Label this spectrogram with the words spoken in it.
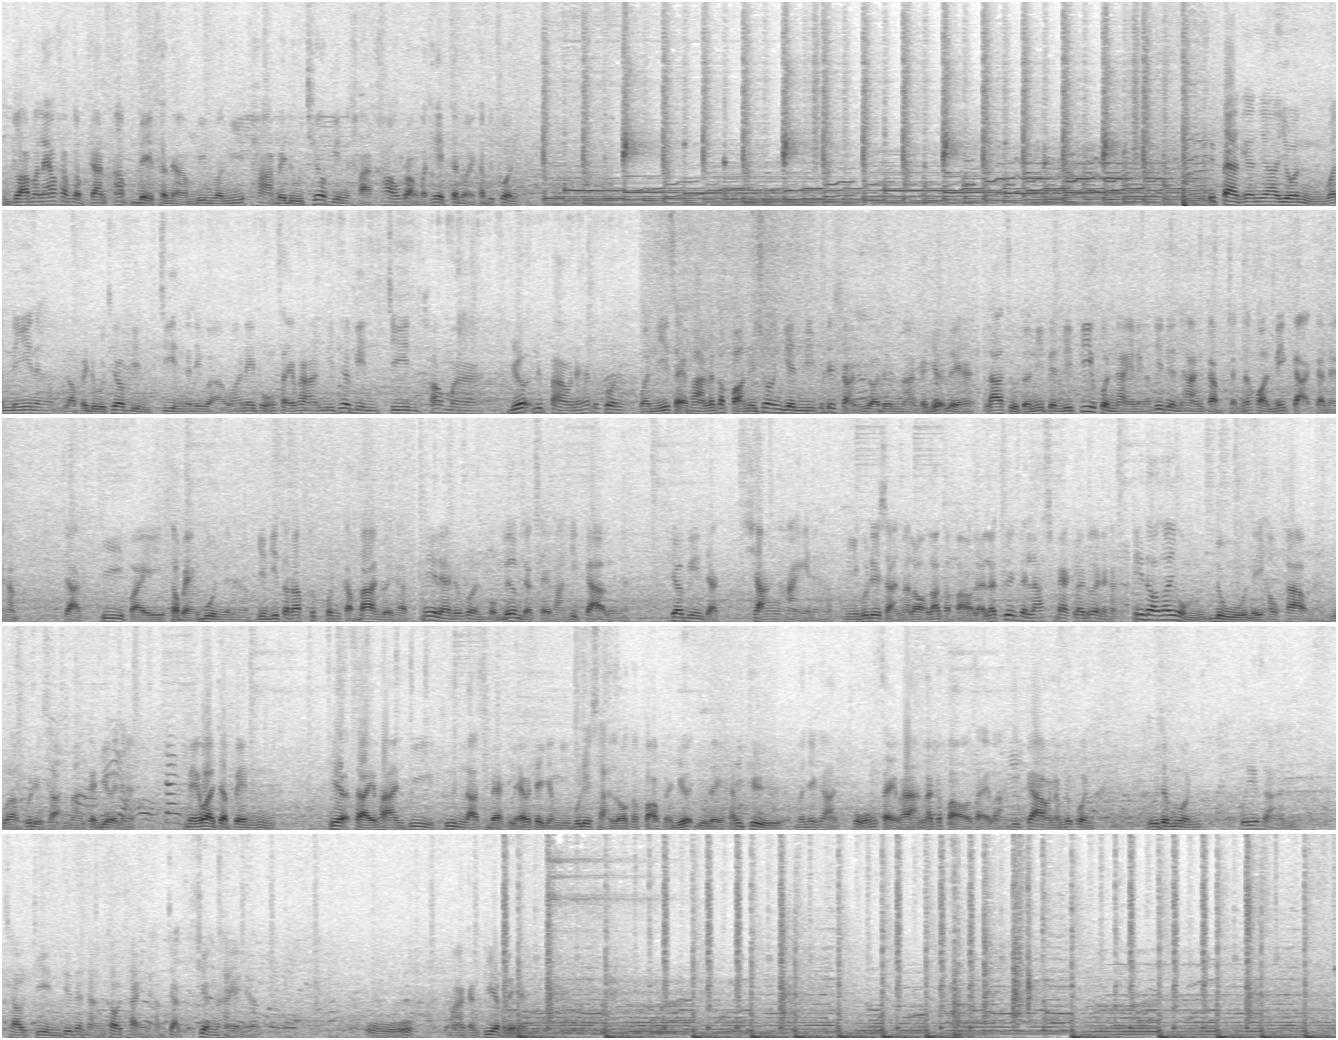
กลับมาแล้วครับกับการอัปเดตสนามบินวันนี้พาไปดูเที่ยวบินขาเข้าระหว่างประเทศกันหน่อยครับทุกคน18 กันยายนวันนี้นะครับเราไปดูเที่ยวบินจีนกันดีกว่า ว่าในถุงสายพานมีเที่ยวบินจีนเข้ามาเยอะหรือเปล่านะฮะทุกคนวันนี้สายพานแล้วก็เป่าในช่วงเย็นมีผู้โดยสารทยอยเดินมากันเยอะเลยฮะล่าสุดตอนนี้เป็นพี่ๆคนไทยนะครับที่เดินทางกลับจากนครเมกะกันนะครับ จากที่ไปแสวงบุญกันนะครับยินดีต้อนรับทุกคนกลับบ้านด้วยครับ นี่แหละทุกคนผมเริ่มจากสายพานที่ 9 เลยนะเที่ยวบินจากชางไห่นะครับมีผู้โดยสารมารอรับกระเป๋าแล้วแล้วขึ้นเป็น last bag แล้วด้วยนะครับนี่เท่าที่ผมดูในคร่าวๆนะถือว่าผู้โดยสารมากันเยอะนะฮะแม้ว่าจะเป็นที่สายพานที่ขึ้น last bag แล้วแต่ยังมีผู้โดยสารรอกระเป๋ากันเยอะอยู่เลยครับนี่คือบรรยากาศโถงสายพานและกระเป๋าสายพานที่9นะทุกคนดูจำนวนผู้โดยสารชาวจีนที่เดินทางเข้าไทยนะครับจากเชียงไฮ้นะครับ โอ้โหมากันเพียบเลยฮะ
